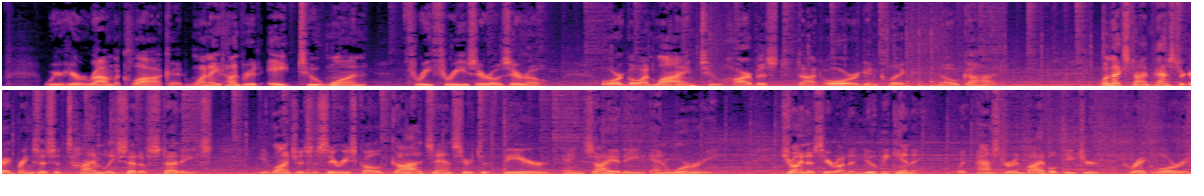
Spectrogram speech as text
We're here around the clock at 1 800 821 3300. Or go online to harvest.org and click Know God. Well, next time, Pastor Greg brings us a timely set of studies. He launches a series called God's Answer to Fear, Anxiety, and Worry. Join us here on A New Beginning with pastor and Bible teacher Greg Laurie.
